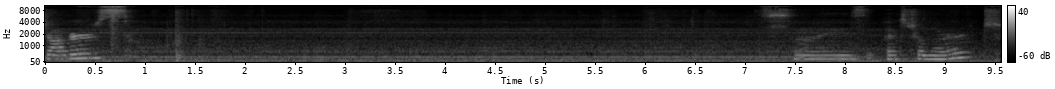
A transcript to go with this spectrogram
joggers. size extra large.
